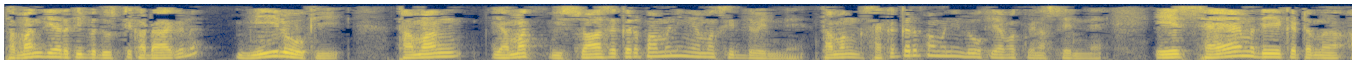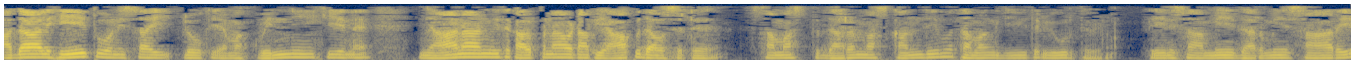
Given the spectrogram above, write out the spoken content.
තමන්ගේ අර තිබ්බ දෘෂ්ටි කඩාගෙන මේ ලෝකේ තමන් යමක් විශ්වාස කරපමණින් යමක් සිද්ධ වෙන්නේ තමන් සැක කරපමණින් ලෝක යමක් වෙනස් වෙන්නේ ඒ සෑම දෙයකටම අදාළ හේතුව නිසායි ලෝක යමක් වෙන්නේ කියන ඥානාන්විත කල්පනාවට අපි ආපු දවසට සමස්ත ධර්මස්කන්ධයම තමන්ගේ ජීවිතේ විවෘත වෙනවා. ඒ නිසා මේ ධර්මයේ සාරය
